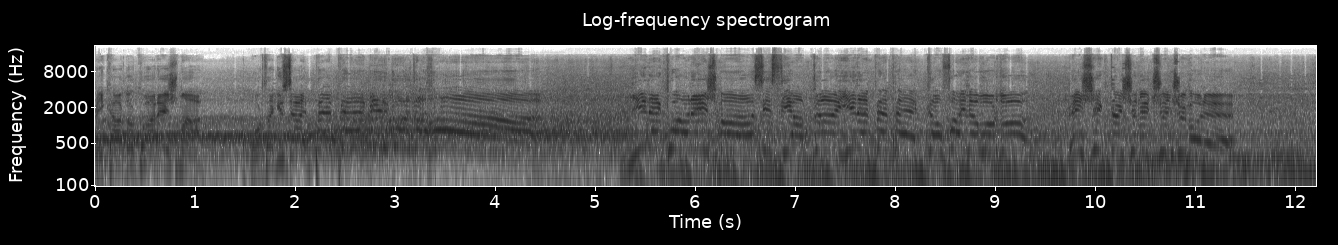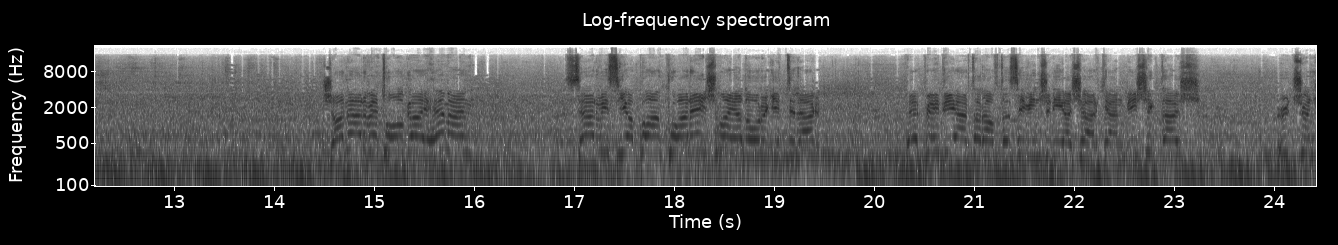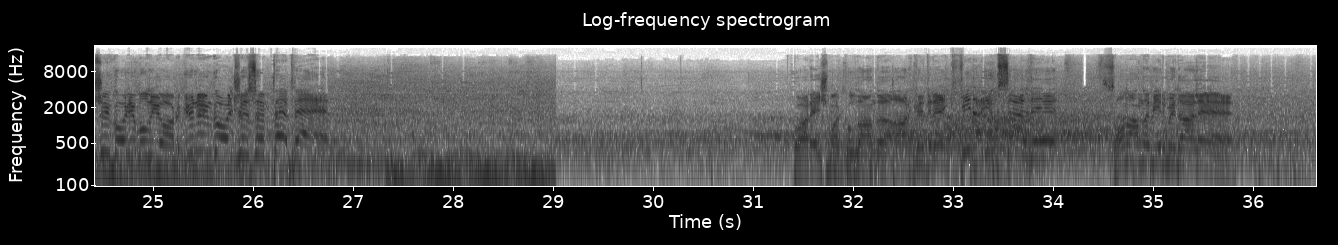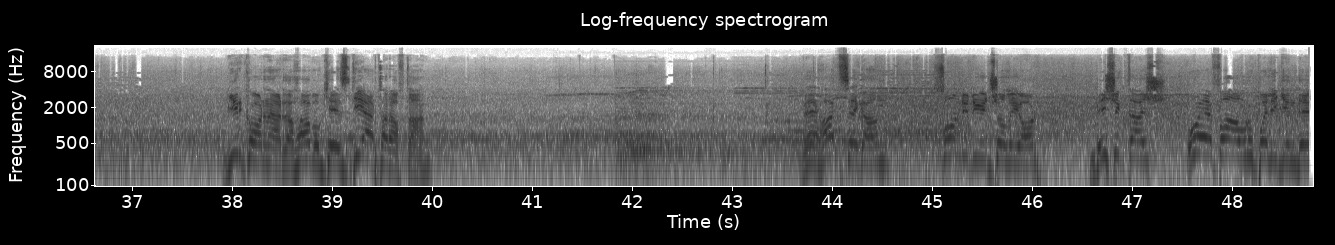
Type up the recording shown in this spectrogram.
Ricardo Quaresma. Orta güzel. Pepe bir gol daha. Yine Quaresma asist yaptı. Yine Pepe kafayla vurdu. Beşiktaş'ın üçüncü golü. Caner ve Tolgay hemen servisi yapan Quaresma'ya doğru gittiler. Pepe diğer tarafta sevincini yaşarken Beşiktaş üçüncü golü buluyor. Günün golcüsü Pepe. Quaresma kullandı. Arka direk Fida yükseldi. Son anda bir müdahale. Bir korner daha bu kez diğer taraftan. Ve Hatsegan son düdüğü çalıyor. Beşiktaş UEFA Avrupa Ligi'nde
